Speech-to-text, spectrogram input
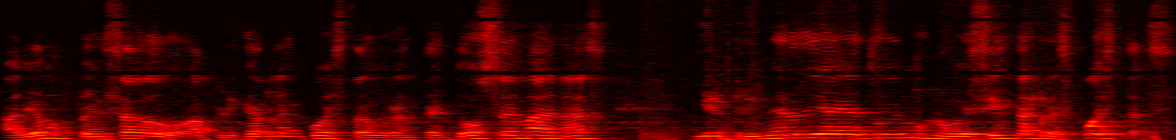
habíamos pensado aplicar la encuesta durante dos semanas y el primer día ya tuvimos 900 respuestas.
